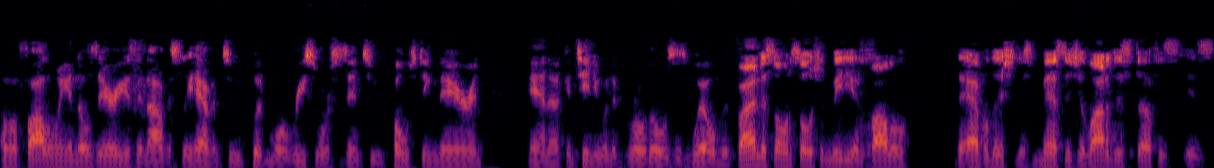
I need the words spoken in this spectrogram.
of a following in those areas and obviously having to put more resources into posting there and, and, uh, continuing to grow those as well. But find us on social media and follow the abolitionist message. A lot of this stuff is, is,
